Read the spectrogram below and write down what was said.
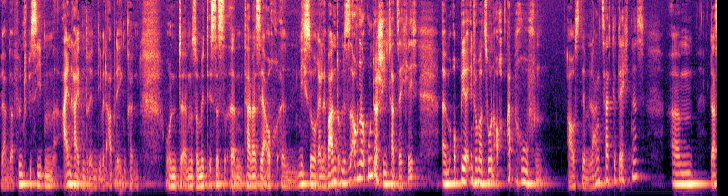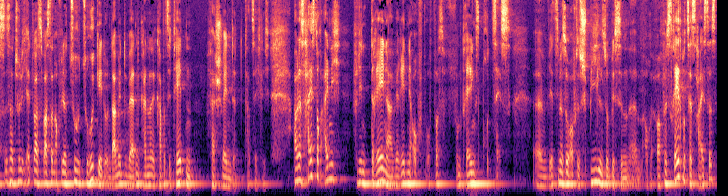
Wir haben da fünf bis sieben Einheiten drin, die wir da ablegen können. Und ähm, somit ist es ähm, teilweise ja auch ähm, nicht so relevant. Und es ist auch ein Unterschied tatsächlich, ähm, ob wir Informationen auch abrufen aus dem Langzeitgedächtnis. Ähm, das ist natürlich etwas, was dann auch wieder zu, zurückgeht und damit werden keine Kapazitäten verschwendet tatsächlich. Aber das heißt doch eigentlich für den Trainer, wir reden ja auch oft vom Trainingsprozess. Ähm, jetzt sind wir so auf das Spiel so ein bisschen, ähm, auch auf das Trainingsprozess heißt es,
